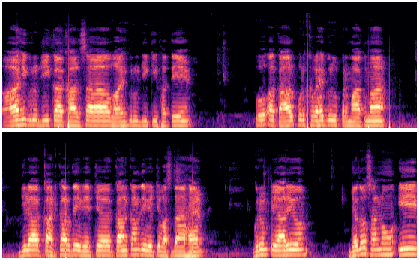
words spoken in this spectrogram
ਵਾਹਿਗੁਰੂ ਜੀ ਕਾ ਖਾਲਸਾ, ਵਾਹਿਗੁਰੂ ਜੀ ਕੀ ਫਤਿਹ। ਉਹ ਅਕਾਲ ਪੁਰਖ ਵਾਹਿਗੁਰੂ ਪਰਮਾਤਮਾ, ਜਿਹੜਾ ਘਾਟ ਘਰ ਦੇ ਵਿੱਚ ਕਣ ਕਣ ਦੇ ਵਿੱਚ ਵਸਦਾ ਹੈ। ਗੁਰੂ ਪਿਆਰਿਓ, ਜਦੋਂ ਸਾਨੂੰ ਇਹ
